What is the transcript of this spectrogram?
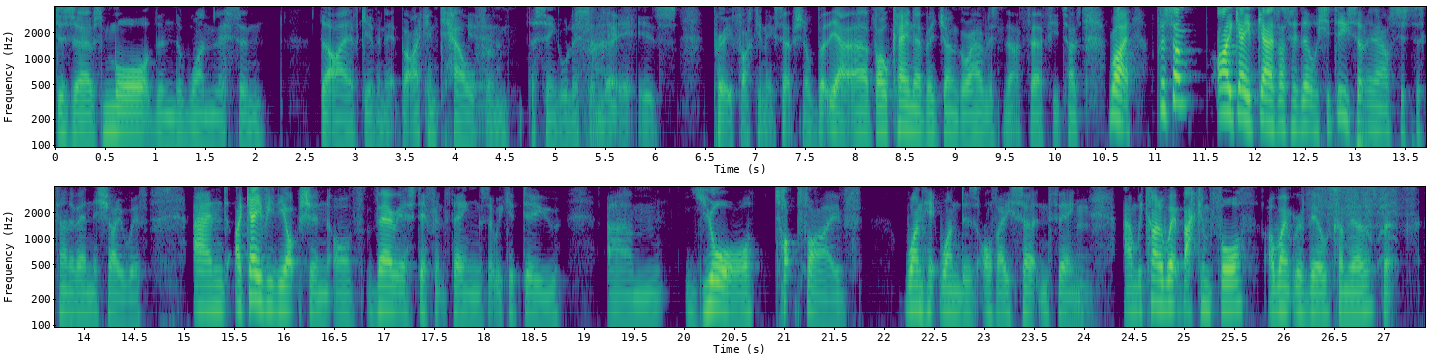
deserves more than the one listen that I have given it. But I can tell from the single listen that it is pretty fucking exceptional. But yeah, uh, Volcano by Jungle. I have listened to that a fair few times. Right. For some, I gave Gaz, I said, look, we should do something else just to kind of end the show with. And I gave you the option of various different things that we could do. Um, your top five one hit wonders of a certain thing. Hmm. And we kind of went back and forth. I won't reveal some of the others, but Yeah,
